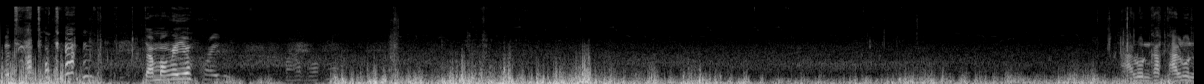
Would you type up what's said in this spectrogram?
เดี๋ยวจับตกน้ำจะมองได้อยู่ ไฟดิปลาบอกนี่ ถา รุ่นครับถารุ่น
